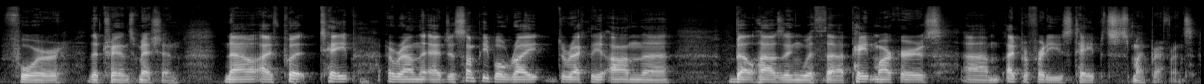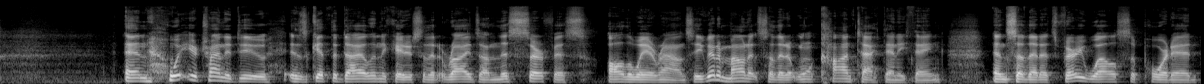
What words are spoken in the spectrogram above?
for the transmission. Now I've put tape around the edges. Some people write directly on the bell housing with uh, paint markers. Um, I prefer to use tape, it's just my preference. And what you're trying to do is get the dial indicator so that it rides on this surface all the way around. So you've got to mount it so that it won't contact anything and so that it's very well supported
